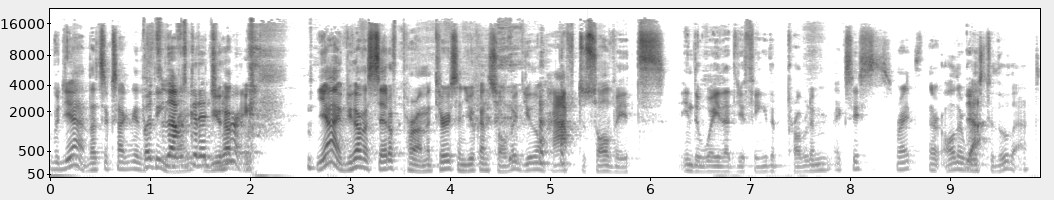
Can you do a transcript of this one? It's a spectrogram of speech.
But yeah, that's exactly the But thing. that was right? good you have- engineering. yeah, if you have a set of parameters and you can solve it, you don't have to solve it in the way that you think the problem exists, right? There are other ways to do that.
